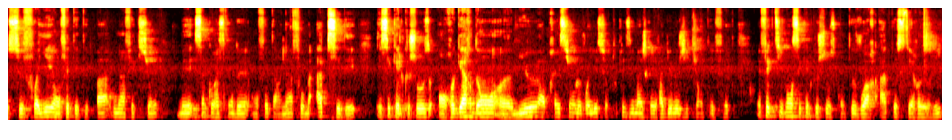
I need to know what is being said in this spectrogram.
ce foyer en fait n'était pas une infection, mais ça correspondait en fait à un lymphome abcédé. Et c'est quelque chose, en regardant euh, mieux, après, si on le voyait sur toutes les imageries radiologiques qui ont été faites, effectivement, c'est quelque chose qu'on peut voir a posteriori,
